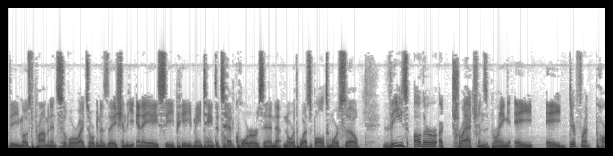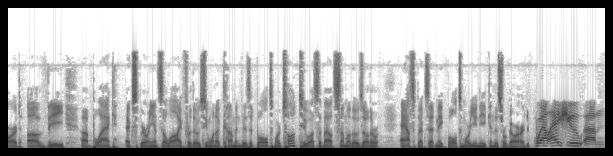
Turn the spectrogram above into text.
the most prominent civil rights organization, the NAACP, maintains its headquarters in Northwest Baltimore. So these other attractions bring a a different part of the uh, black experience alive for those who want to come and visit Baltimore. Talk to us about some of those other aspects that make Baltimore unique in this regard. Well, as you um,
